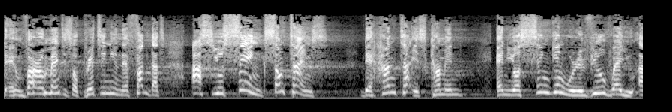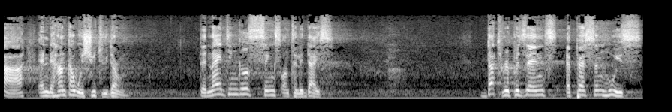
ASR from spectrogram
the environment is operating in. The fact that as you sing, sometimes the hunter is coming and your singing will reveal where you are and the hunter will shoot you down. The nightingale sings until it dies. That represents a person who is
